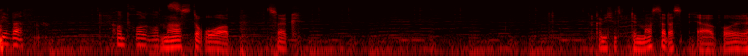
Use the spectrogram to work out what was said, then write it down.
den was? Kontrollrods. Master Orb. Zack. Kann ich jetzt mit dem Master das. Jawohl.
